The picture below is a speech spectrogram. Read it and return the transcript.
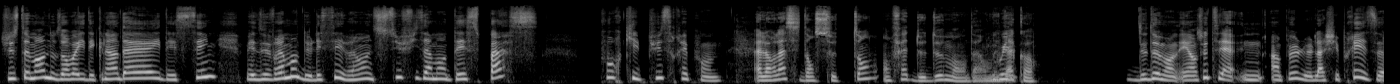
justement nous envoyer des clins d'œil, des signes, mais de vraiment de laisser vraiment suffisamment d'espace pour qu'ils puissent répondre. Alors là, c'est dans ce temps en fait de demande, hein, on est d'accord de demande. Et ensuite, c'est un peu le lâcher prise.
